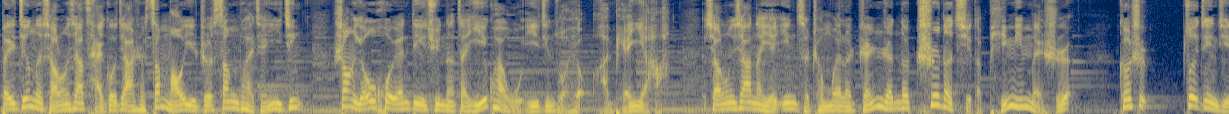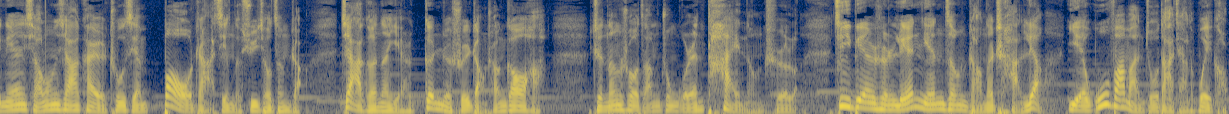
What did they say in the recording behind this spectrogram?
北京的小龙虾采购价是三毛一只，三块钱一斤。上游货源地区呢，在一块五一斤左右，很便宜哈。小龙虾呢，也因此成为了人人都吃得起的平民美食。可是最近几年，小龙虾开始出现爆炸性的需求增长，价格呢也是跟着水涨船高哈。只能说咱们中国人太能吃了，即便是连年增长的产量，也无法满足大家的胃口。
